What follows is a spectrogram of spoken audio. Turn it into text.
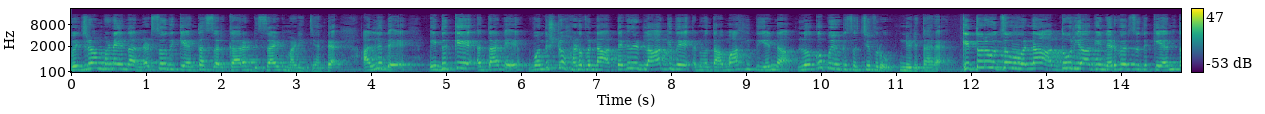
ವಿಜೃಂಭಣೆಯಿಂದ ನಡೆಸೋದಿಕ್ಕೆ ಅಂತ ಸರ್ಕಾರ ಡಿಸೈಡ್ ಮಾಡಿದ್ಯಂತೆ. ಅಲ್ಲದೆ ಇದಕ್ಕೆ ಅಂತಾನೆ ಒಂದಿಷ್ಟು ಹಣವನ್ನ ತೆಗೆದಿಡಲಾಗಿದೆ ಅನ್ನುವಂತಹ ಮಾಹಿತಿಯನ್ನ ಲೋಕೋಪಯೋಗಿ ಸಚಿವರು ನೀಡಿದ್ದಾರೆ. ಕಿತ್ತೂರು ಉತ್ಸವವನ್ನ ಅದ್ದೂರಿಯಾಗಿ ನೆರವೇರಿಸೋದಕ್ಕೆ ಅಂತ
